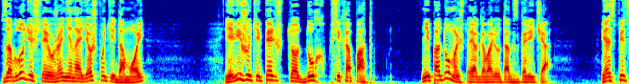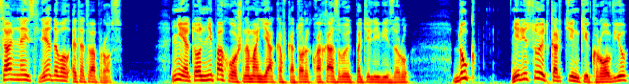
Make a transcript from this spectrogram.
заблудишься и уже не найдешь пути домой. Я вижу теперь, что дух психопат. Не подумай, что я говорю так сгоряча. Я специально исследовал этот вопрос. Нет, он не похож на маньяков, которых показывают по телевизору. Дуг не рисует картинки кровью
